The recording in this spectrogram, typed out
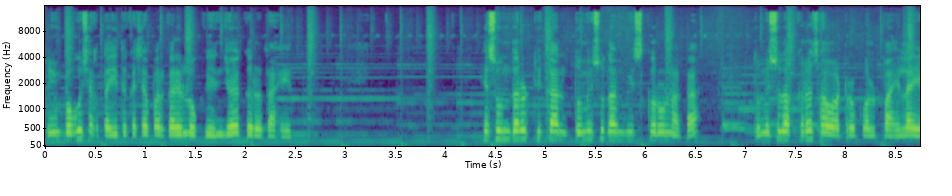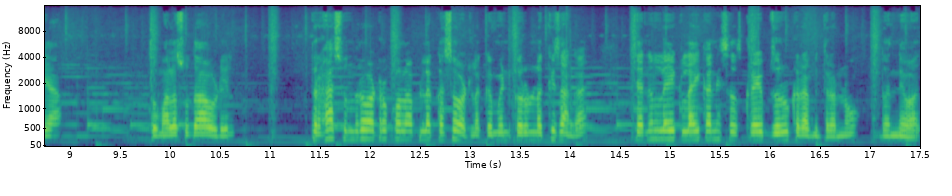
तुम्ही बघू शकता इथं कशा प्रकारे लोक एन्जॉय करत आहेत. हे सुंदर ठिकाण तुम्ही सुद्धा मिस करू नका. तुम्ही सुद्धा खरंच हा वॉटरफॉल पाहायला या. तुम्हाला सुद्धा आवडेल. तर हा सुंदर वॉटरफॉल आपल्याला कसा वाटला कमेंट करून नक्की सांगा. चॅनलला एक लाईक आणि सबस्क्राईब जरूर करा मित्रांनो. धन्यवाद.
